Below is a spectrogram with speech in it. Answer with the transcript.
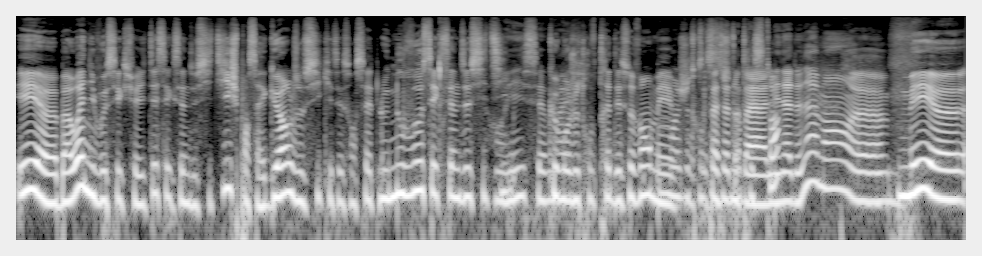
et euh, bah ouais niveau sexualité Sex and the City je pense à Girls aussi qui était censé être le nouveau Sex and the City Oui, que moi je trouve très décevant mais Moi, je trouve pas ça. une autre Bah. Lena Dunham, hein, euh, Mais euh,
